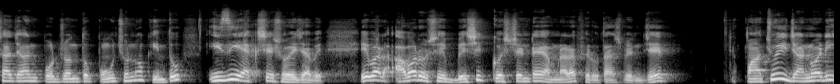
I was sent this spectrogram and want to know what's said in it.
শাহজাহান পর্যন্ত পৌঁছানো কিন্তু ইজি অ্যাক্সেস হয়ে যাবে। এবার আবারও সেই বেসিক কোয়েশ্চেনটায় আপনারা ফেরত আসবেন যে, পাঁচই জানুয়ারি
